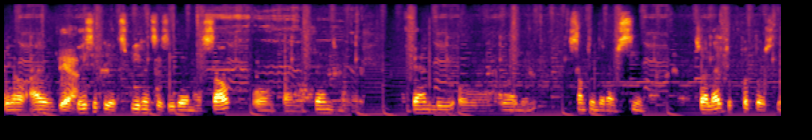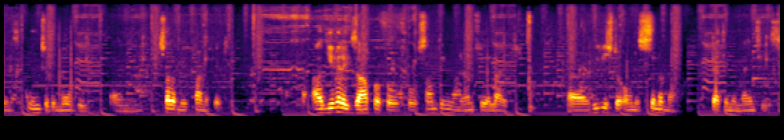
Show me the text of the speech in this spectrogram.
You know, I've Yeah. basically experiences either myself or by my friends, my family, or you know I mean, something that I've seen. So I like to put those things into the movie and sort of make fun of it. I'll give an example for, for something Run for Your Life. Uh, we used to own a cinema back in the 90s.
